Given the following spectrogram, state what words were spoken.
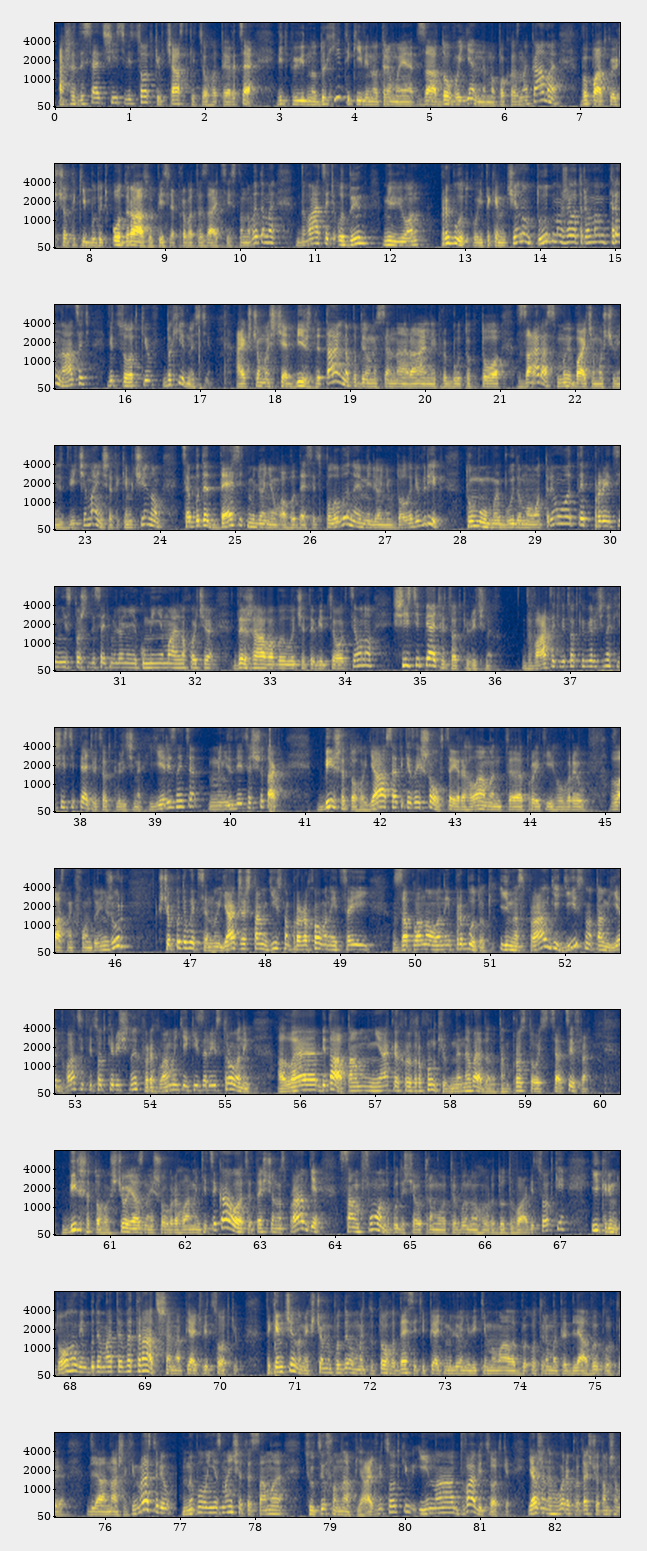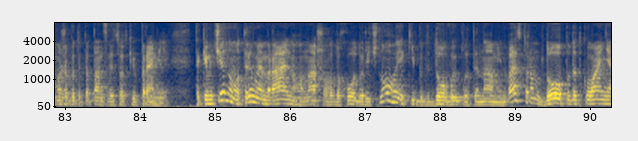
а 66% частки цього ТРЦ. Відповідно, дохід, який він отримує за довоєнними показниками, в випадку, якщо такі будуть одразу після приватизації, становитиме 21 мільйон прибутку. І таким чином тут ми вже отримаємо 13% дохідності. А якщо ми ще більш детально подивимося на реальний прибуток, то зараз ми бачимо, що він вдвічі менше. Таким чином, це буде 10 мільйонів або 10,5 мільйонів доларів в рік. Тому ми будемо отримувати при ціні 160 мільйонів, яку мінімально хоче держава вилучити від цього акціону, 6,5% річних. 20% річних і 6,5% річних. Є різниця? Мені здається, що так. Більше того, я все-таки зайшов в цей регламент, е, про який говорив власник фонду інжур, щоб подивитися, ну як же ж там дійсно прорахований цей запланований прибуток. І насправді дійсно там є 20% річних в регламенті, який зареєстрований. Але біда, там ніяких розрахунків не наведено, там просто ось ця цифра. Більше того, що я знайшов в регламенті цікавого, це те, що насправді сам фонд буде ще отримувати винагороду 2%, і крім того, він буде мати витрат ще на 5%. Таким чином, якщо ми подивимось до того 10,5 мільйонів, які ми мали би отримати для виплати для наших інвесторів, ми повинні зменшити саме цю цифру на 5% і на 2%. Я вже не говорю про те, що там ще може бути 15% премії. Таким чином, отримаємо реального нашого доходу річного, який буде до виплати нам інвесторам, до оподаткування.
